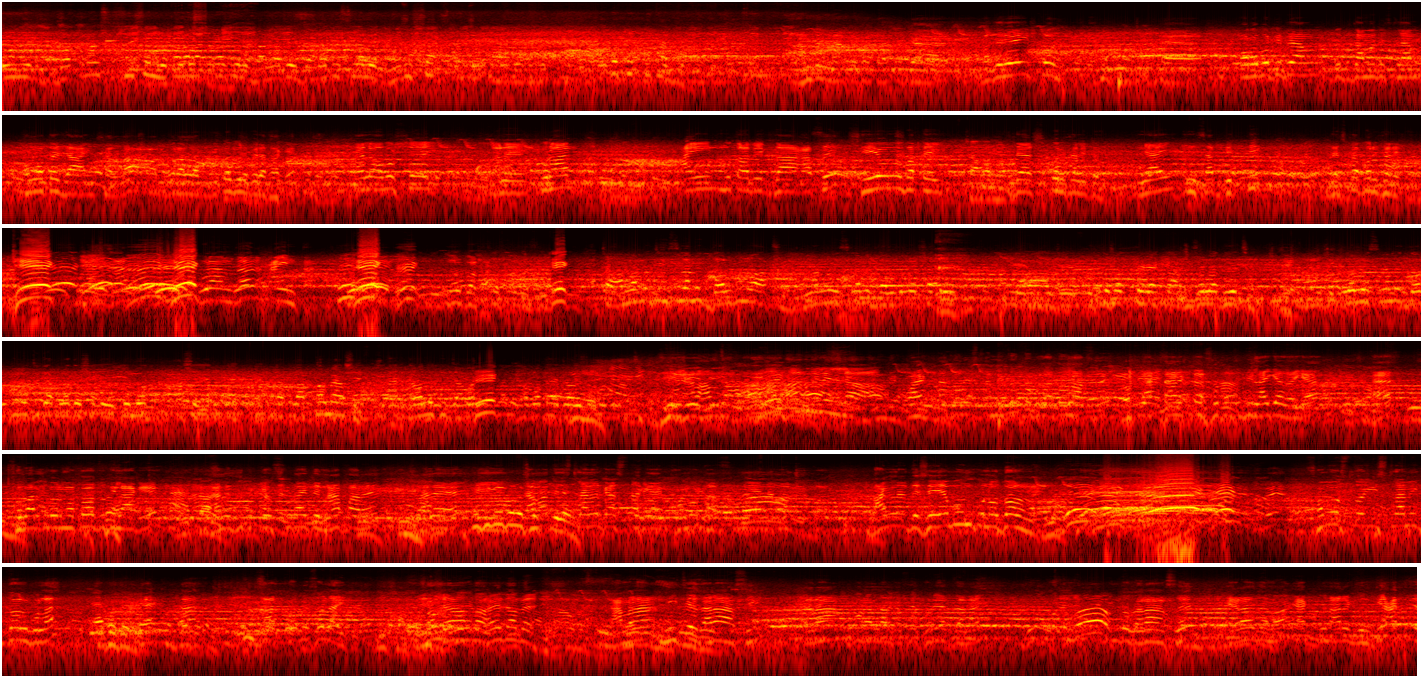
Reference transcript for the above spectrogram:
এই বর্তমান সিচুয়েশন মোকাবেলা করার জন্য বাংলাদেশ জামাত ইসলামের ভবিষ্যৎ পদক্ষেপ কী থাকবে? আমাদের এই পরবর্তীতে যদি জামাত ইসলাম ক্ষমতায় যায় ইনশাল্লাহ আমাদের আল্লাহ কবুল করে থাকে, তাহলে অবশ্যই মানে কোরআন আইন মোতাবেক যা আছে সেই অনুপাতেই দেশ পরিচালিত। ন্যায় ইনসাফ ভিত্তিক দেশটা পরিচালিত। ঠিক। ঠিক। কোরআন যার আইনটা ঠিক। মূল ঠিক। আচ্ছা অন্যান্য যে ইসলামিক দলগুলো আছে অন্যান্য ইসলামিক দলগুলোর সাথে আপনারা যে ঐক্যমত্যের একটা ঘোষণা দিয়েছেন। যে অন্যান্য ইসলামিক দলগুলো যদি আপনাদের সাথে ঐক্যমত আসে একটা- প্ল্যাটফর্মে আসে তাহলে কি জামাত ক্ষমতায় যাওয়া আলহামদুলিল্লাহ। কয়েকটা দল ইসলামিক দল আছে। একটা আরেকটা শুধু যদি লাগা জায়গা হ্যাঁ? সুপারগুলোর মতো যদি লাগে তাহলে যদি কেউ শুনাইতে না পারে তাহলে এই জামাত ইসলামের কাছ থেকে ক্ষমতা বাংলাদেশে এমন কোনো দল নেই। সমস্ত ইসলামিক দলগুলা। হয়ে যাবে আমরা নিচে যারা আছি, তারা যারা আছে, এরা যেন একজন আরেকজনকে আটকে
